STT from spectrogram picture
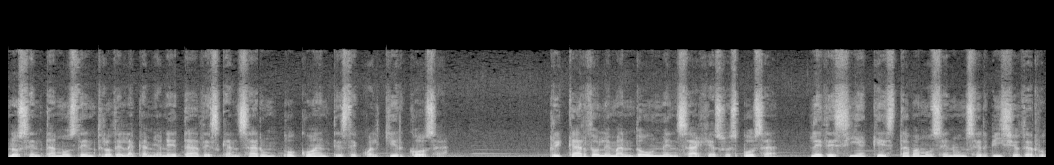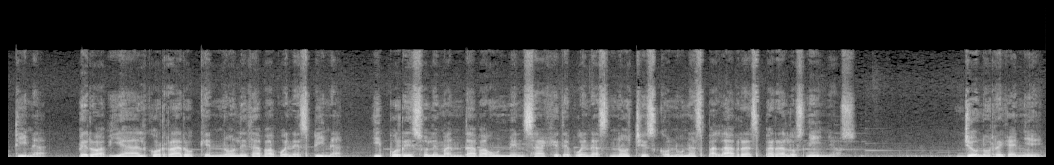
nos sentamos dentro de la camioneta a descansar un poco antes de cualquier cosa. Ricardo le mandó un mensaje a su esposa, le decía que estábamos en un servicio de rutina, pero había algo raro que no le daba buena espina, y por eso le mandaba un mensaje de buenas noches con unas palabras para los niños. Yo lo regañé,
